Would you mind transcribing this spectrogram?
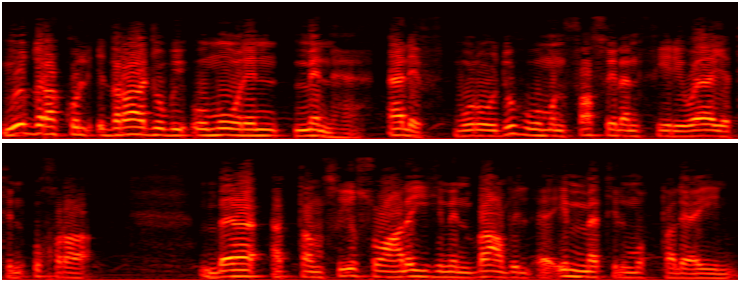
يدرك الإدراج بأمور منها. ألف وروده منفصلا في رواية أخرى. باء التنصيص عليه من بعض الأئمة المطلعين.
